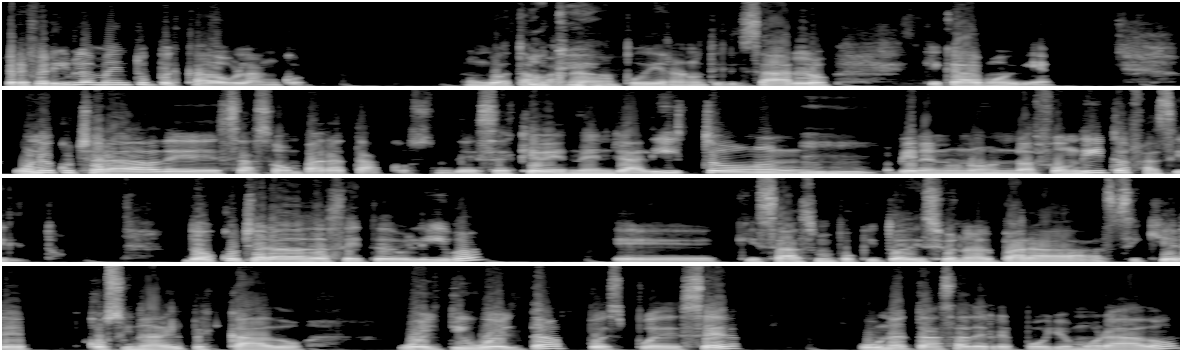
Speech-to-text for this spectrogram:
preferiblemente un pescado blanco. Un guatapaná, pudieran utilizarlo, que cae muy bien. Una cucharada de sazón para tacos, de esos que venden ya listo, vienen unos, unas fonditas, facilito. Dos cucharadas de aceite de oliva, eh, quizás un poquito adicional para si quiere cocinar el pescado vuelta y vuelta, pues puede ser. Una taza de repollo morado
